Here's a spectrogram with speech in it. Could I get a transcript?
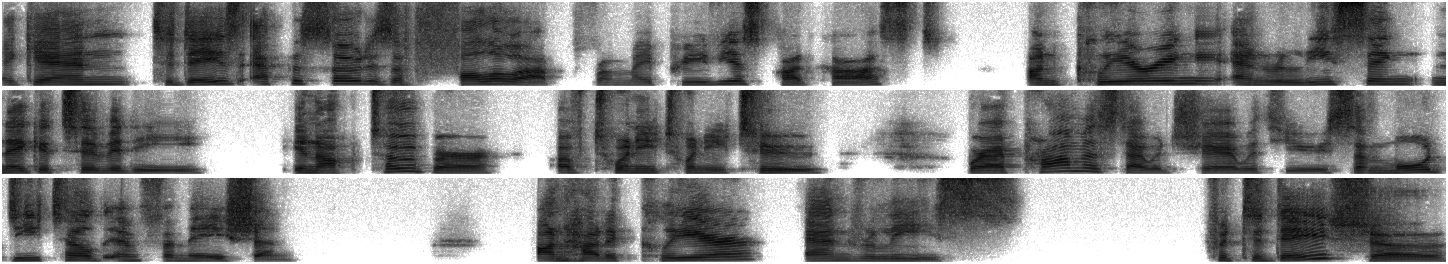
Again, today's episode is a follow up from my previous podcast on clearing and releasing negativity in October of 2022, where I promised I would share with you some more detailed information on how to clear and release. For today's show,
